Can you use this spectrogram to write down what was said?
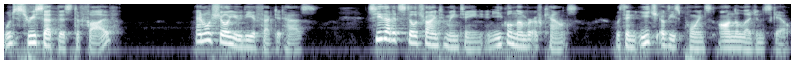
We'll just reset this to 5, and we'll show you the effect it has. See that it's still trying to maintain an equal number of counts within each of these points on the legend scale.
